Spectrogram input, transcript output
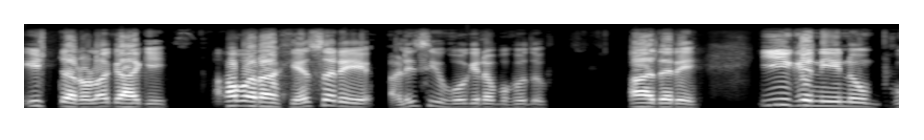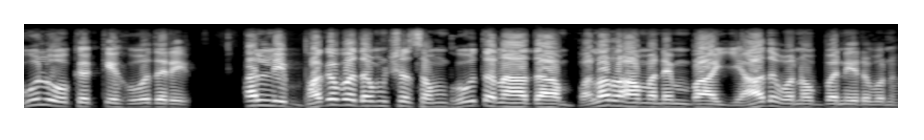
ಇಷ್ಟರೊಳಗಾಗಿ ಅವರ ಹೆಸರೇ ಅಳಿಸಿ ಹೋಗಿರಬಹುದು. ಆದರೆ ಈಗ ನೀನು ಭೂಲೋಕಕ್ಕೆ ಹೋದರೆ ಅಲ್ಲಿ ಭಗವದಂಶ ಸಂಭೂತನಾದ ಬಲರಾಮನೆಂಬ ಯಾದವನೊಬ್ಬನಿರುವನು.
